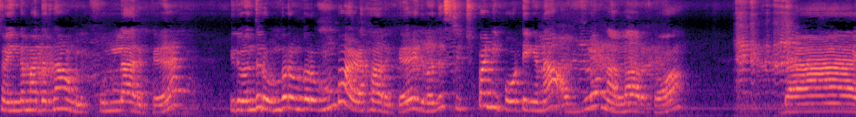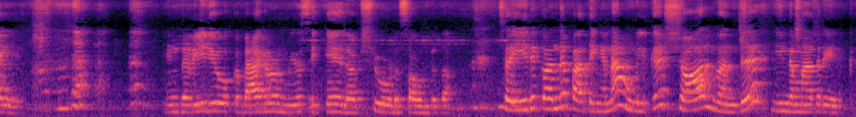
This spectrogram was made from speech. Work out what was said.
ஸோ இந்த மாதிரி தான் உங்களுக்கு ஃபுல்லாக இருக்குது இது வந்து ரொம்ப ரொம்ப ரொம்ப அழகாக இருக்குது இது வந்து ஸ்டிச் பண்ணி போட்டிங்கன்னா அவ்வளோ நல்லாயிருக்கும் டாய் இந்த வீடியோவுக்கு பேக்ரவுண்ட் மியூசிக்கே லக்ஷுவோட சவுண்டு தான். ஸோ இதுக்கு வந்து பார்த்தீங்கன்னா உங்களுக்கு ஷால் வந்து இந்த மாதிரி இருக்கு.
